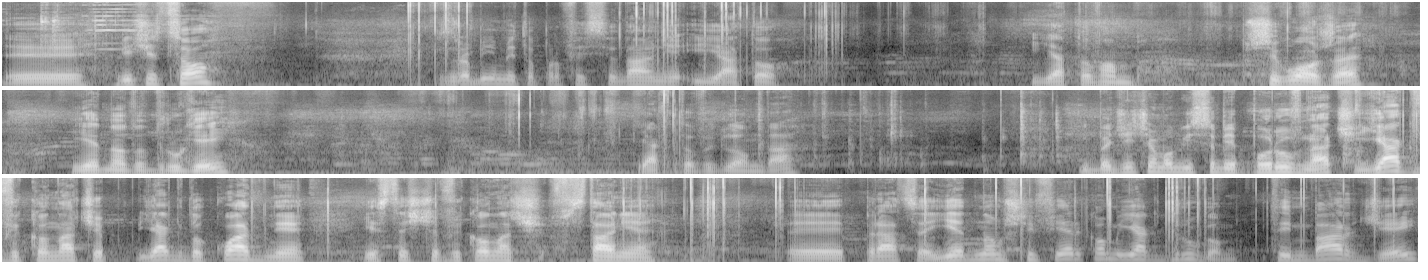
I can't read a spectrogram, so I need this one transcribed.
Yy, wiecie co? Zrobimy to profesjonalnie i ja to, i ja to Wam przyłożę jedno do drugiej. Jak to wygląda. I będziecie mogli sobie porównać, jak wykonacie, jak dokładnie jesteście wykonać w stanie pracę jedną szlifierką, jak drugą. Tym bardziej,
